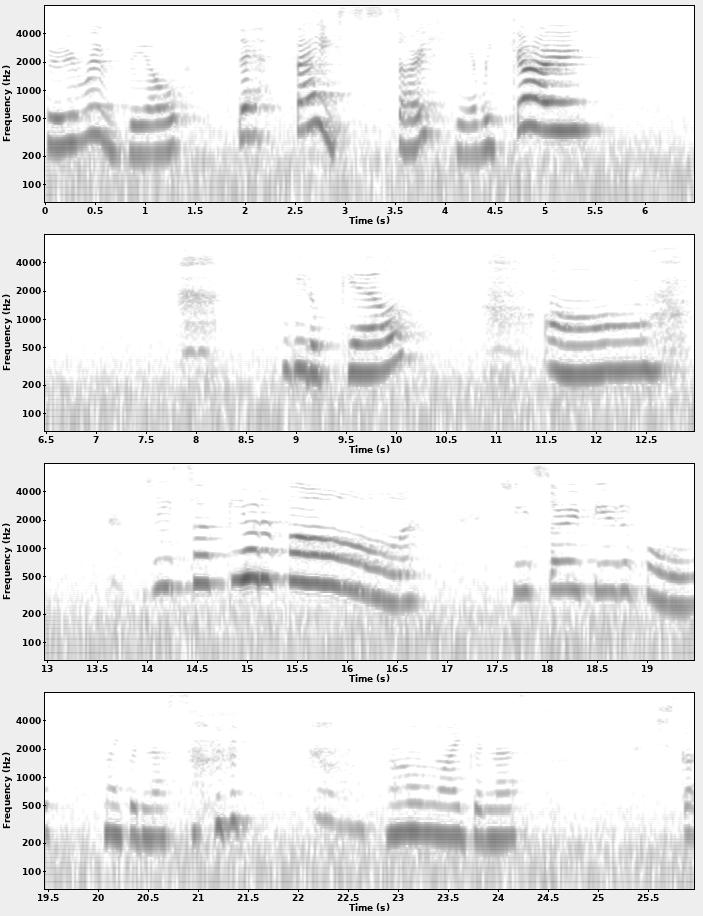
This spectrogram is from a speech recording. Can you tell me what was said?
to reveal their face. So here we go. Little girl. Oh, she's so beautiful. She's so beautiful. Goodness. oh my goodness. She's got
